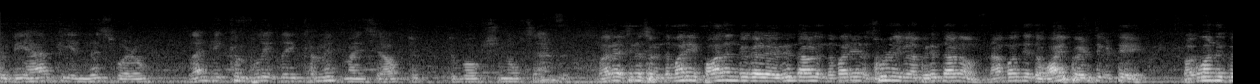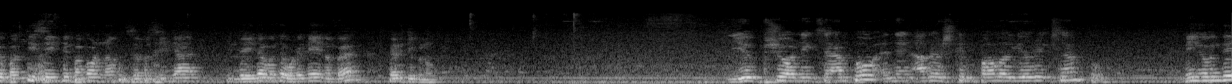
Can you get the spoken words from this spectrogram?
to be happy in this world? Let me completely commit myself to devotional service. மகாராஜ் என்ன சொல்ற இந்த மாதிரி பாதங்கள் இருந்தாலும் இந்த மாதிரியான சூழ்நிலைகள் இருந்தாலும் நாம வந்து இந்த வாய்ப்பை எடுத்துக்கிட்டு பகவானுக்கு பக்தி செஞ்சு பகவான் நாம ஜெபம் செஞ்சா இந்த இதை வந்து உடனே நம்ம தெரிஞ்சுக்கணும் You've shown example and then others can follow your example. நீங்க வந்து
